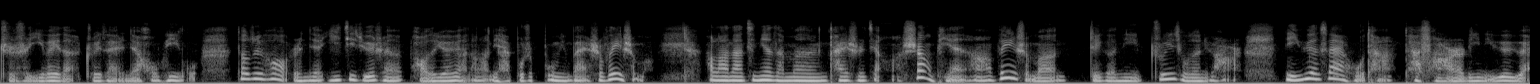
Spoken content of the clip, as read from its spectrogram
只是一味的追在人家后屁股，到最后人家一骑绝尘，跑得远远的了，你还不是不明白是为什么？好了，那今天咱们开始讲上篇啊，为什么这个你追求的女孩，你越在乎她，她反而离你越远，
